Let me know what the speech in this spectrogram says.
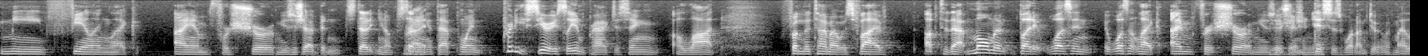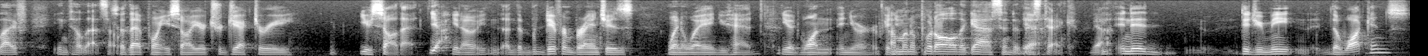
me feeling like I am for sure a musician. I've been studying, you know, studying Right. at that point pretty seriously and practicing a lot from the time I was five up to that moment. But it wasn't. It wasn't like I'm for sure a musician. Musician, yeah. This is what I'm doing with my life until that summer. So at that point, you saw your trajectory. You saw that. Yeah. You know, the different branches went away, and you had you had one in your opinion. I'm gonna put all the gas into this Yeah. tank. Yeah. And did did you meet the Watkins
